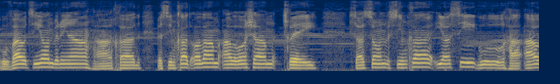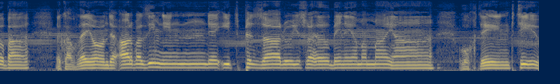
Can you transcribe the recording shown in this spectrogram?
ובאו ציון ברינה האחד ושמחת עולם על ראשם תרי. ששון ושמחה ישיגו הארבע וכבליון דארבע זימנין דהתפזרו ישראל בעיני הממיה וכדין כתיב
